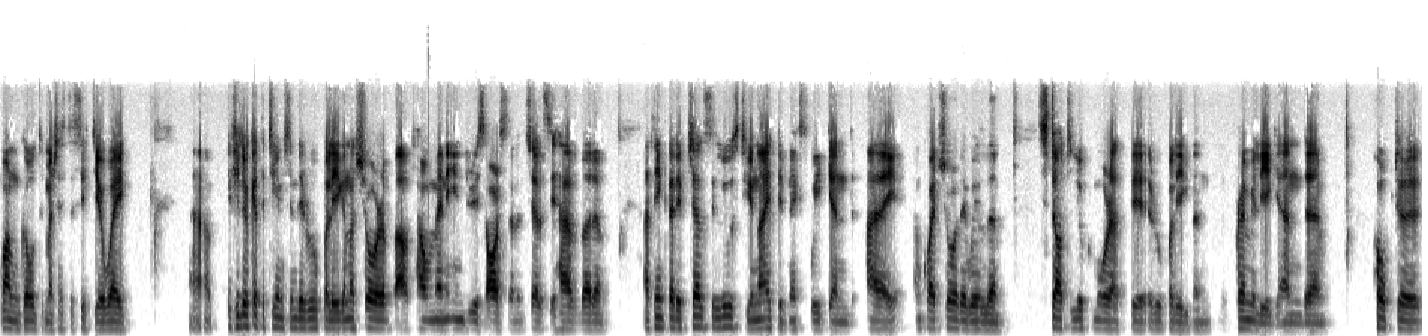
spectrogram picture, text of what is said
one goal to Manchester City away. Uh, if you look at the teams in the Europa League, I'm not sure about how many injuries Arsenal and Chelsea have, but uh, I think that if Chelsea lose to United next weekend, I am quite sure they will uh, start to look more at the Europa League than the Premier League and um, hope to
